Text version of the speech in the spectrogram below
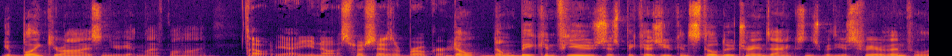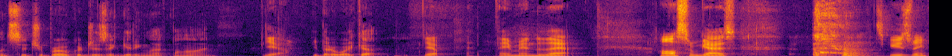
you blink your eyes and you're getting left behind. Oh yeah, you know, especially as a broker. Don't don't be confused just because you can still do transactions with your sphere of influence that your brokerage isn't getting left behind. Yeah. You better wake up. Yep. Amen to that. Awesome, guys. Excuse me.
